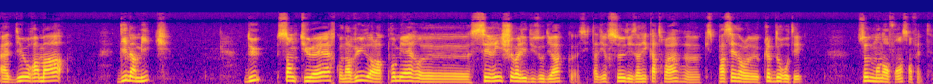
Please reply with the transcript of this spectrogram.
un diorama dynamique du sanctuaire qu'on a vu dans la première euh, série Chevaliers du Zodiaque, c'est-à-dire ceux des années 80 euh, qui se passaient dans le club Dorothée, ceux de mon enfance en fait.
